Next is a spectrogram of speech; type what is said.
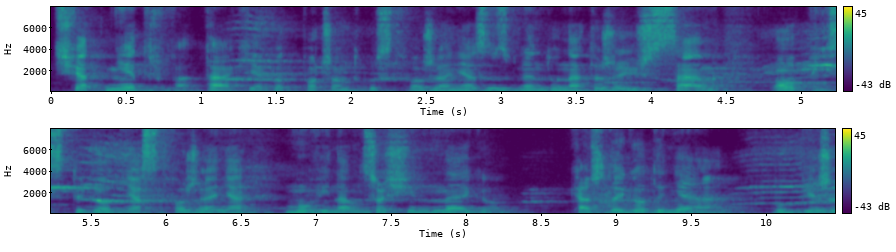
Świat nie trwa tak jak od początku stworzenia, ze względu na to, że już sam opis tygodnia stworzenia mówi nam coś innego. Każdego dnia Bóg bierze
